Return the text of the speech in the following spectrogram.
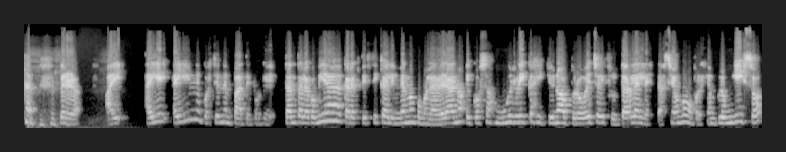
pero hay, hay, hay una cuestión de empate, porque tanto la comida característica del invierno como la de verano hay cosas muy ricas y que uno aprovecha a disfrutarla en la estación, como por ejemplo un guiso,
